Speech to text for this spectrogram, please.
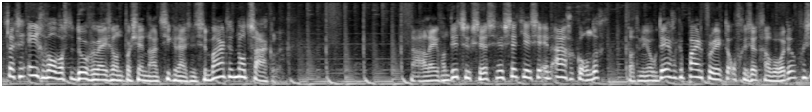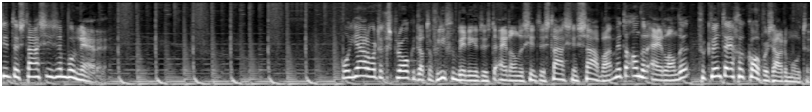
Slechts in één geval was de doorverwijzing van de patiënt naar het ziekenhuis in Sint Maarten noodzakelijk. Na alleen van dit succes heeft ZJCN aangekondigd dat er nu ook dergelijke pilotprojecten opgezet gaan worden voor Sint-Eustatius en Bonaire. Al jaren wordt er gesproken dat de vliegverbindingen tussen de eilanden Sint-Eustatius en Saba met de andere eilanden frequenter en goedkoper zouden moeten.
